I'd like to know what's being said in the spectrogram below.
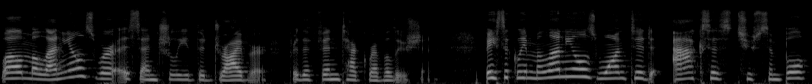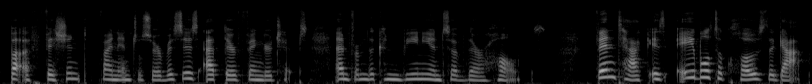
Well, millennials were essentially the driver for the fintech revolution. Basically, millennials wanted access to simple but efficient financial services at their fingertips and from the convenience of their homes. FinTech is able to close the gap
